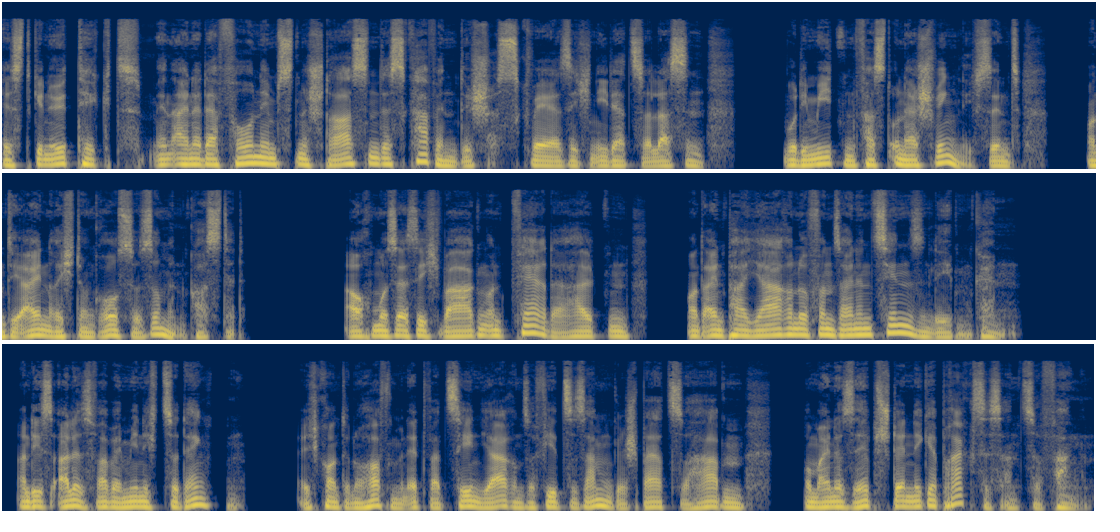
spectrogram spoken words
ist genötigt, in einer der vornehmsten Straßen des Cavendish Square sich niederzulassen, wo die Mieten fast unerschwinglich sind und die Einrichtung große Summen kostet. Auch muss er sich Wagen und Pferde halten und ein paar Jahre nur von seinen Zinsen leben können. An dies alles war bei mir nicht zu denken. Ich konnte nur hoffen, in etwa zehn Jahren so viel zusammengesperrt zu haben, um eine selbstständige Praxis anzufangen.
